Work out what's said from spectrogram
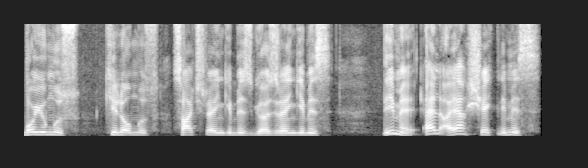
Boyumuz, kilomuz, saç rengimiz, göz rengimiz, değil mi? El ayak şeklimiz.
